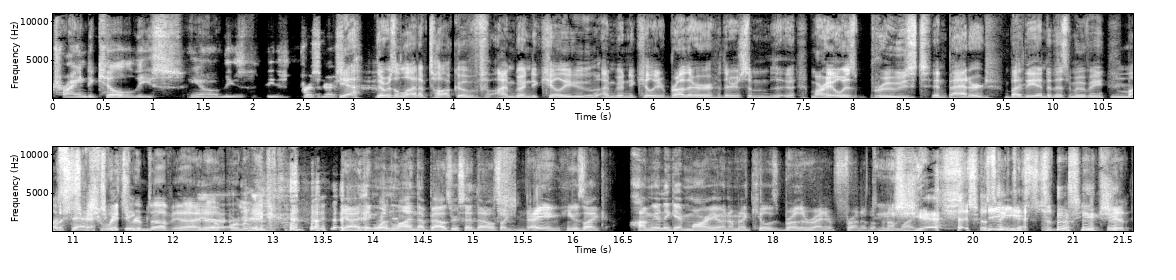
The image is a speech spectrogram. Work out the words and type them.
trying to kill these you know these these prisoners. Yeah, there was a lot of talk of "I'm going to kill you," "I'm going to kill your brother." There's some uh, Mario is bruised and battered by the end of this movie. Mustache gets ripping. ripped off. Yeah, I know. Poor Luigi. yeah, I think one line that Bowser said that I was like, dang. He was like, I'm gonna get Mario and I'm gonna kill his brother right in front of him. And I'm like, yeah, that's like, some deep shit.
